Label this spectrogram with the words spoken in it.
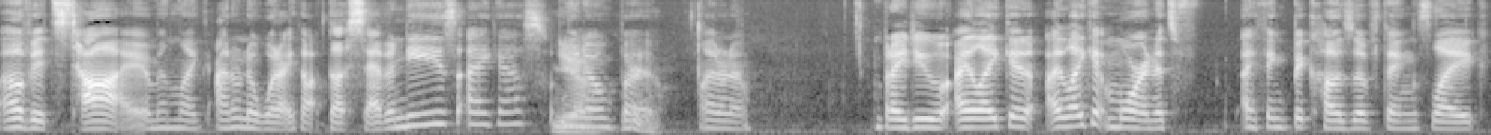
of its time, and like I don't know what I thought the '70s, I guess. You know, but yeah. I don't know. But I do. I like it. I like it more, and it's I think because of things like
